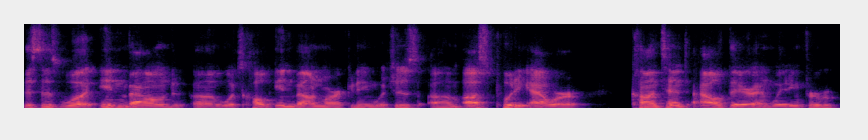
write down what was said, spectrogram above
this is what inbound uh, what's called inbound marketing, which is um, us putting our content out there and waiting for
